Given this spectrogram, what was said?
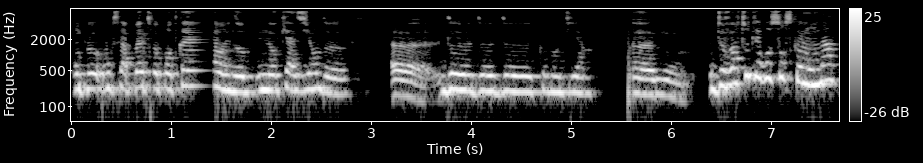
on peut, ou ça peut être au contraire une, une occasion de, euh, de, de, comment dire, euh, de voir toutes les ressources que l'on a.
